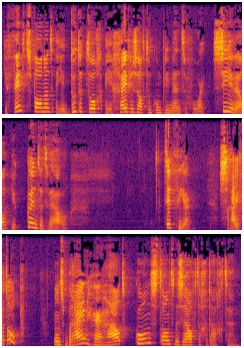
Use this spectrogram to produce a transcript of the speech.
Je vindt het spannend en je doet het toch en je geeft jezelf een complimenten voor. Zie je wel, je kunt het wel. Tip 4. Schrijf het op. Ons brein herhaalt constant dezelfde gedachten.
